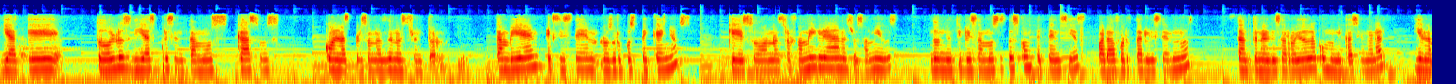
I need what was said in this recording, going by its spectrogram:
ya que todos los días presentamos casos con las personas de nuestro entorno. También existen los grupos pequeños, que son nuestra familia, nuestros amigos, donde utilizamos estas competencias para fortalecernos tanto en el desarrollo de la comunicación oral y en la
